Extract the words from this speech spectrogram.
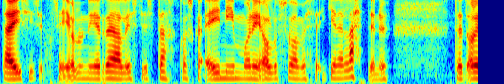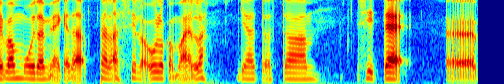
tai siis että se ei ollut niin realistista, koska ei niin moni ollut Suomesta ikinä lähtenyt että oli vain muutamia, ketä pelasi silloin ulkomailla. Ja tota, sitten ö,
